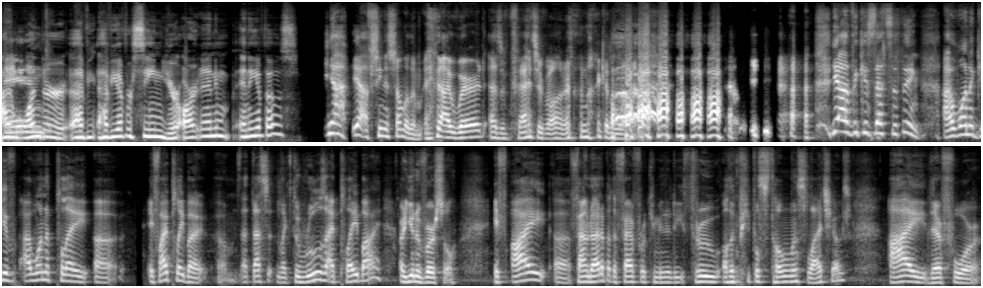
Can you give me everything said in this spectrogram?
I And- wonder have you have you ever seen your art in any any of those? yeah, yeah. I've seen some of them, and I wear it as a badge of honor. I'm not gonna lie. yeah. yeah, because that's the thing. I want to give. I want to play. Uh, if I play by um, that, that's like the rules I play by are universal. If I uh, found out about the Fat Fur community through other people's stolen slideshows, I therefore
